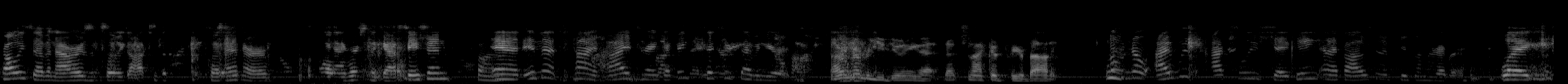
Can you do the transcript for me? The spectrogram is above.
probably seven hours until we got to the put in or whatever to the gas station. Fun. And in that time, I drank I think six or seven yerbs. I remember you doing that. That's not good for your body. Oh no, I was actually shaking and I thought I was gonna puke on the river. Like,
